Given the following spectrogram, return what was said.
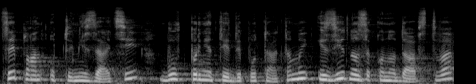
Цей план оптимізації був прийнятий депутатами і згідно законодавства.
